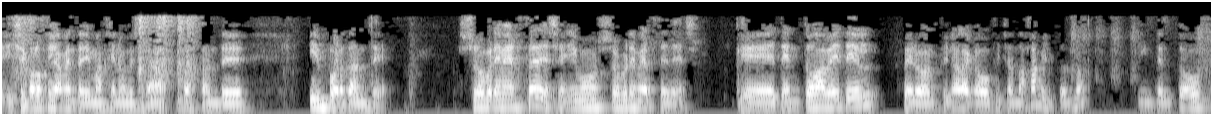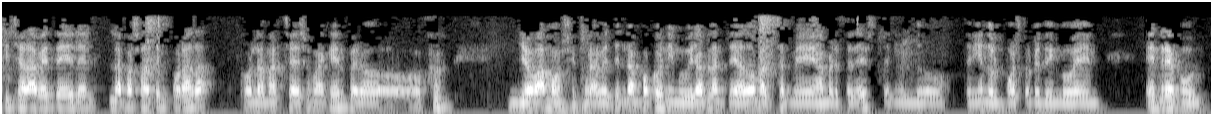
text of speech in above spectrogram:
y psicológicamente imagino que está bastante importante. Sobre Mercedes, seguimos sobre Mercedes, que tentó a Vettel, pero al final acabó fichando a Hamilton, ¿no? Intentó fichar a Vettel el- la pasada temporada con la marcha de Schumacher, pero yo, vamos, si fuera Vettel tampoco ni me hubiera planteado marcharme a Mercedes teniendo, teniendo el puesto que tengo en, en Red Bull.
